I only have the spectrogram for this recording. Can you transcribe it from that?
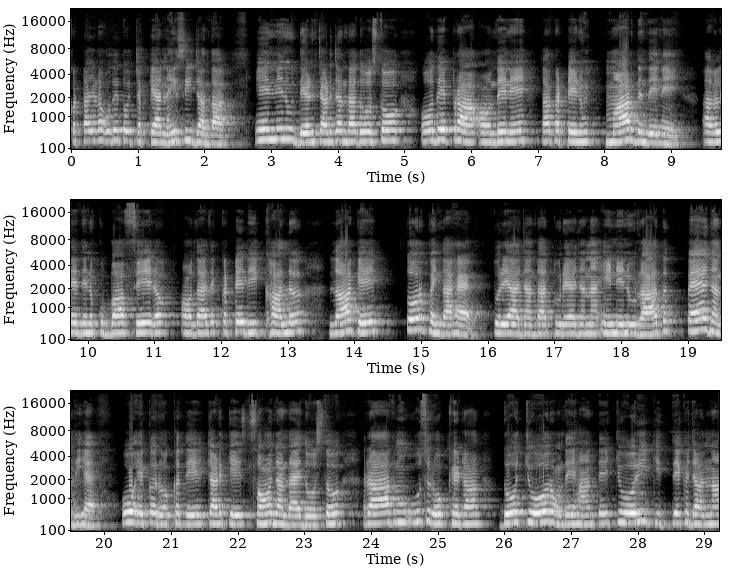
ਕੱਟਾ ਜਿਹੜਾ ਉਹਦੇ ਤੋਂ ਚੱਕਿਆ ਨਹੀਂ ਸੀ ਜਾਂਦਾ। ਇੰਨੇ ਨੂੰ ਦਿਨ ਚੜ ਜਾਂਦਾ ਦੋਸਤੋ, ਉਹਦੇ ਭਰਾ ਆਉਂਦੇ ਨੇ ਤਾਂ ਕੱਟੇ ਨੂੰ ਮਾਰ ਦਿੰਦੇ ਨੇ। ਅਗਲੇ ਦਿਨ ਕੁੱਬਾ ਫੇਰ ਆਉਂਦਾ ਹੈ ਤੇ ਕੱਟੇ ਦੀ ਖਲ ਲਾ ਕੇ ਤੁਰ ਪੈਂਦਾ ਹੈ। ਤੁਰਿਆ ਜਾਂਦਾ ਤੁਰਿਆ ਜਾਂਦਾ, ਇੰਨੇ ਨੂੰ ਰਾਤ ਪੈ ਜਾਂਦੀ ਹੈ। ਉਹ ਇੱਕ ਰੁੱਖ ਤੇ ਚੜ ਕੇ ਸੌਂ ਜਾਂਦਾ ਹੈ ਦੋਸਤੋ। ਰਾਤ ਨੂੰ ਉਸ ਰੁੱਖ ਹੇਠਾਂ ਦੋ ਚੋਰ ਆਉਂਦੇ ਹਨ ਤੇ ਚੋਰੀ ਕੀਤੇ ਖਜ਼ਾਨਾ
